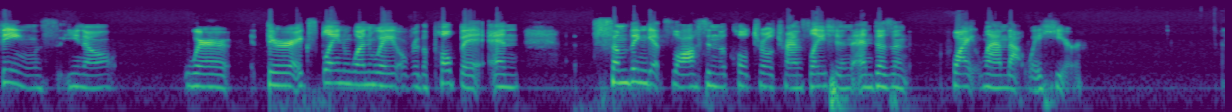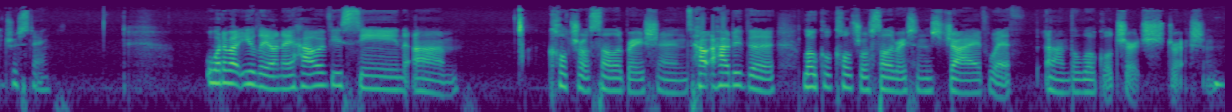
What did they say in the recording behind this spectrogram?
things, you know, where they're explained one way over the pulpit and something gets lost in the cultural translation and doesn't quite land that way here. Interesting. What about you, Leone? How have you seen um, cultural celebrations? How how do the local cultural celebrations jive with um, the local church direction?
